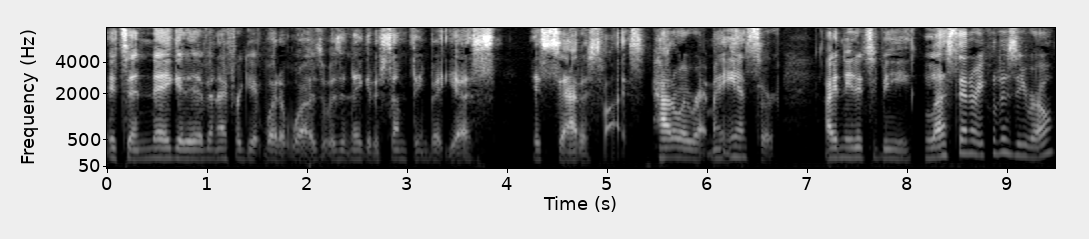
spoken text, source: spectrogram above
it's a negative, and I forget what it was. It was a negative something, but yes, it satisfies. How do I write my answer? I need it to be less than or equal to 0.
